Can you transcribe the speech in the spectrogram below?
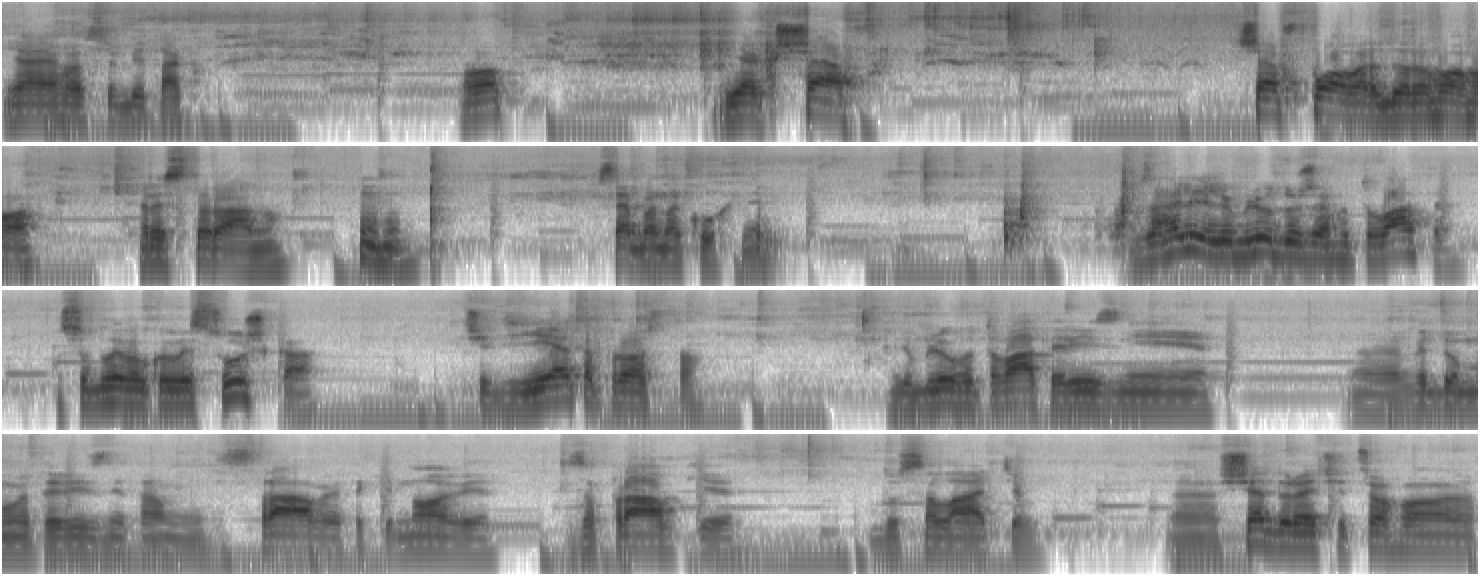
Я його собі так. Оп. Як шеф шеф-повар дорогого ресторану. В себе на кухні. Взагалі люблю дуже готувати, особливо коли сушка чи дієта просто. Люблю готувати різні, е, видумувати різні там страви, такі нові заправки до салатів. Е, Ще, до речі, цього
